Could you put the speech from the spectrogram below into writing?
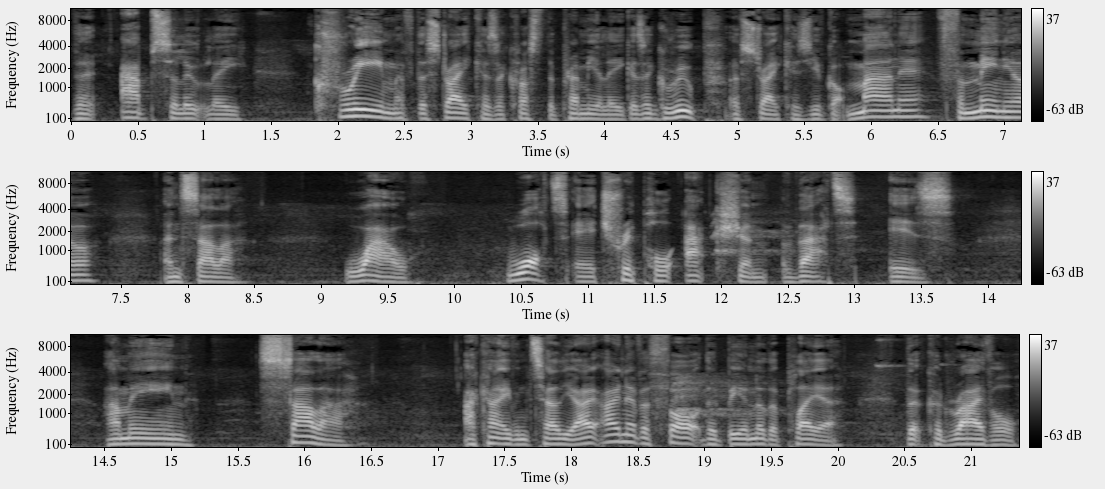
the absolutely cream of the strikers across the Premier League. As a group of strikers, you've got Mane, Firmino, and Salah. Wow, what a triple action that is! I mean, Salah. I can't even tell you. I, I never thought there'd be another player that could rival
